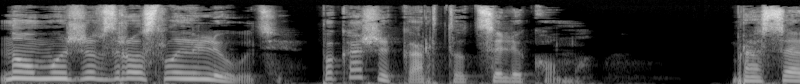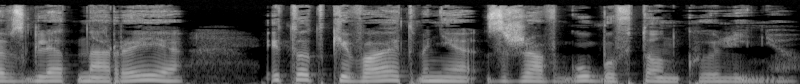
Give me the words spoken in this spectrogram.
«Но мы же взрослые люди. Покажи карту целиком». Бросаю взгляд на Рея, и тот кивает мне, сжав губы в тонкую линию.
